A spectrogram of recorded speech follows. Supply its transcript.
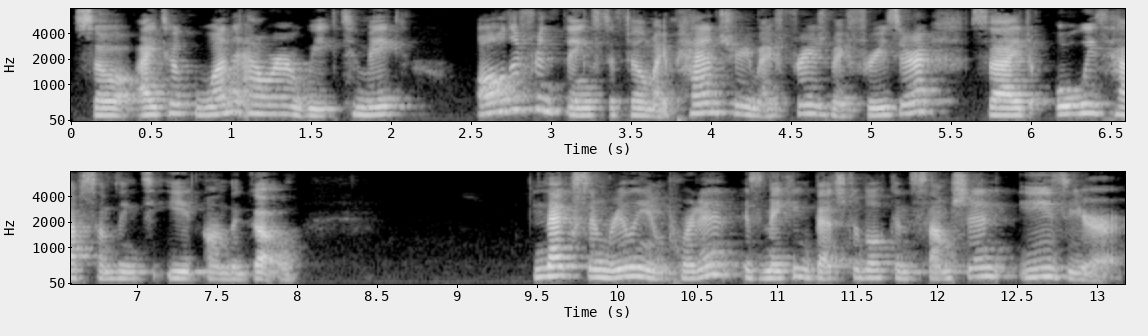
So I took one hour a week to make all different things to fill my pantry, my fridge, my freezer, so I'd always have something to eat on the go. Next, and really important, is making vegetable consumption easier.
